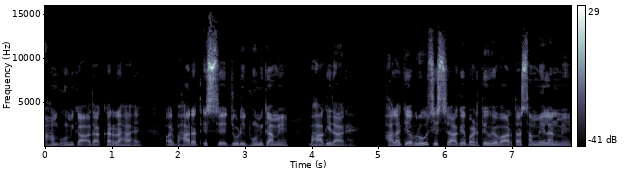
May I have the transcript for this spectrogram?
अहम भूमिका अदा कर रहा है और भारत इससे जुड़ी भूमिका में भागीदार है। हालाँकि अब रूस इससे आगे बढ़ते हुए वार्ता सम्मेलन में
